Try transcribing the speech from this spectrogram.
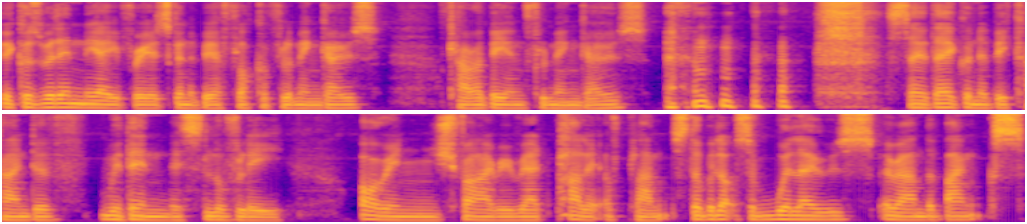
Because within the aviary is going to be a flock of flamingos, Caribbean flamingos. so they're going to be kind of within this lovely orange, fiery red palette of plants. There'll be lots of willows around the banks.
